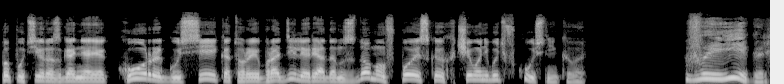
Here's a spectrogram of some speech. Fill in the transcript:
по пути разгоняя куры, гусей, которые бродили рядом с домом в поисках чего-нибудь вкусненького. — Вы Игорь.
